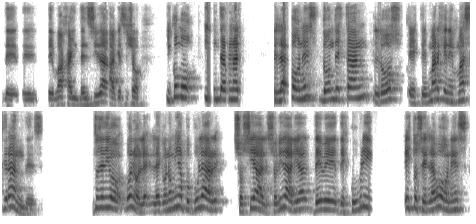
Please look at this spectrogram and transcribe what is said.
de, baja intensidad, qué sé yo, y cómo internalizar eslabones donde están los este, márgenes más grandes. Entonces digo, bueno, la, economía popular, social, solidaria, debe descubrir estos eslabones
